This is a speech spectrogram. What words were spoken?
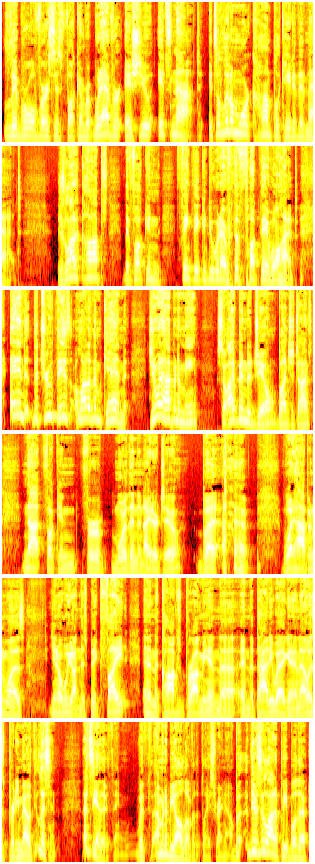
liberal versus fucking whatever issue, it's not. It's a little more complicated than that. There's a lot of cops that fucking think they can do whatever the fuck they want. And the truth is, a lot of them can. Do you know what happened to me? So I've been to jail a bunch of times, not fucking for more than a night or two. But what happened was, you know, we got in this big fight, and then the cops brought me in the in the paddy wagon, and that was pretty mouthy. Listen, that's the other thing. With I'm going to be all over the place right now, but there's a lot of people that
